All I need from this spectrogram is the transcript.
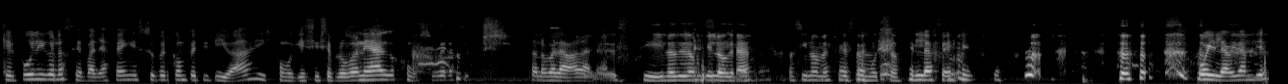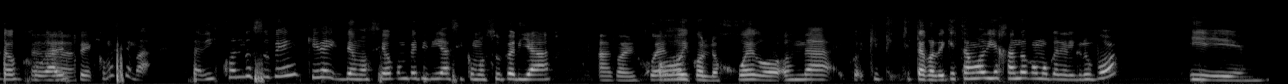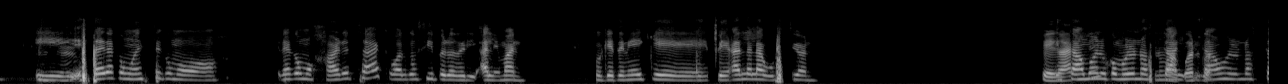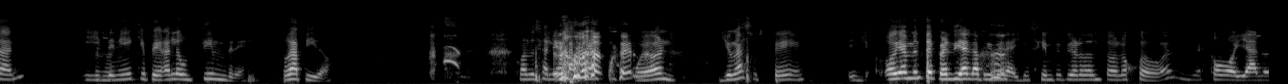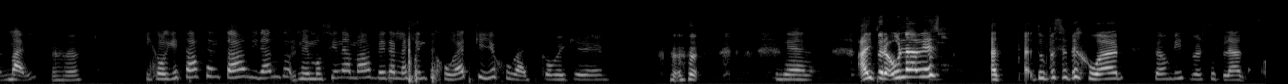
que el público lo sepa, la fe es súper competitiva y es como que si se propone algo es como súper así, esto no me la va a ganar. Sí, lo tengo que lograr, o si no me estreso mucho. En la fe. Uy, le habían visto jugar este, ¿cómo se llama? ¿Sabéis cuándo supe que era demasiado competitiva, así como súper ya? Ah, con el juego. Uy, con los juegos, onda, ¿te acordé que estábamos viajando como con el grupo? Y, y esta era como este, como, era como Heart Attack o algo así, pero del alemán, porque tenía que pegarle a la cuestión. Estábamos como en un hostal, estábamos en un hostal y tenía que pegarle a un timbre rápido. Cuando salía la carta, yo me asusté. obviamente perdía la primera, yo siempre pierdo en todos los juegos, ¿eh? es como ya normal. Y como que estaba sentada mirando, me emociona más ver a la gente jugar que yo jugar, como que... Ay, pero una vez tú empezaste a jugar Zombies vs. Plants.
